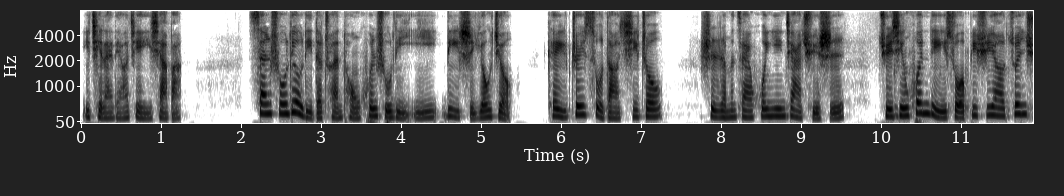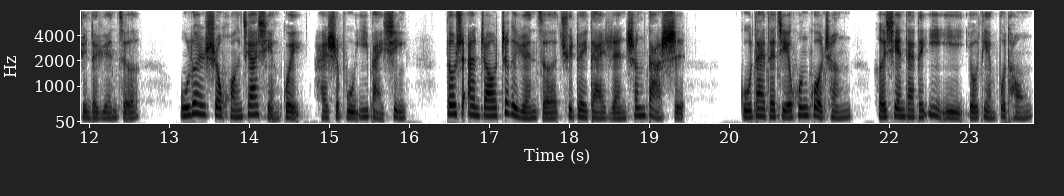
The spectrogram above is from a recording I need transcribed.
一起来了解一下吧。三书六礼的传统婚俗礼仪历史悠久，可以追溯到西周，是人们在婚姻嫁娶时举行婚礼所必须要遵循的原则。无论是皇家显贵还是布衣百姓，都是按照这个原则去对待人生大事。古代的结婚过程和现代的意义有点不同。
